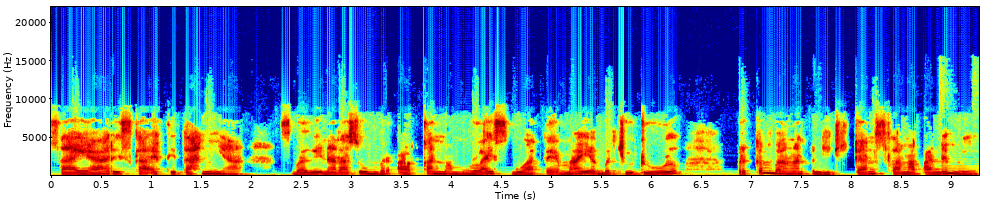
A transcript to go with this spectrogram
saya Rizka Eftitahnia sebagai narasumber akan memulai sebuah tema yang berjudul Perkembangan Pendidikan Selama Pandemi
